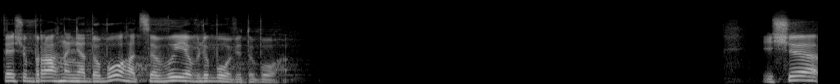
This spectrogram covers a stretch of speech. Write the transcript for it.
те, що прагнення до Бога це вияв любові до Бога. І ще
